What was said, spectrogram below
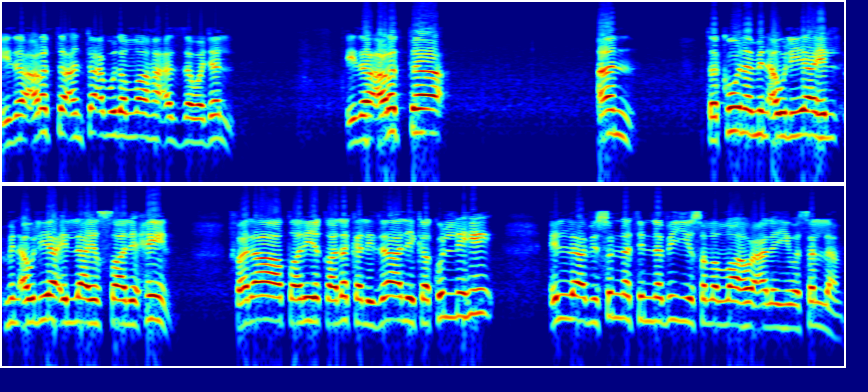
إذا أردت أن تعبد الله عز وجل إذا أردت أن تكون من أولياء من أولياء الله الصالحين. فلا طريق لك لذلك كله إلا بسنة النبي صلى الله عليه وسلم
